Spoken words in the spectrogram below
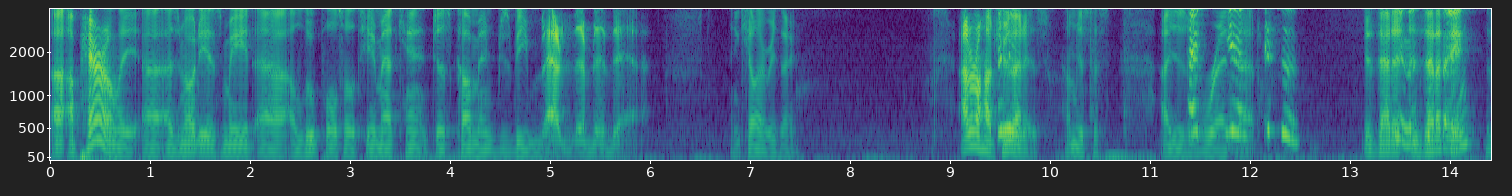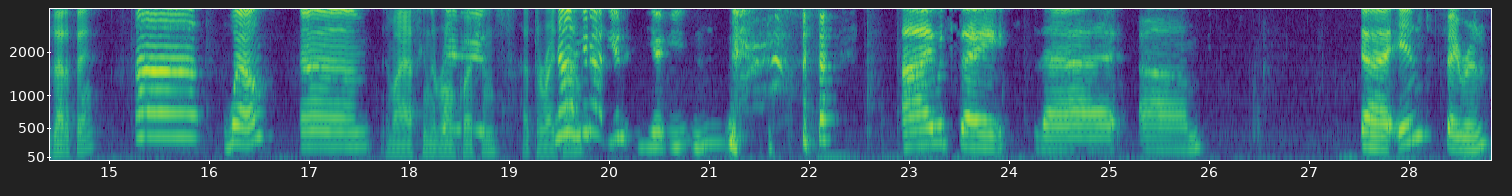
Uh, apparently, uh, Asmodeus made uh, a loophole so Tiamat can't just come and just be blah blah blah blah and kill everything. I don't know how true that is. I'm just, I just I, read yeah, that. It's a Is that yeah, a, that's is that a a thing. thing? Is that a thing? uh well um Am I asking the wrong questions at the right no time? No, you're not you're, you're you I would say that um uh in Faerun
